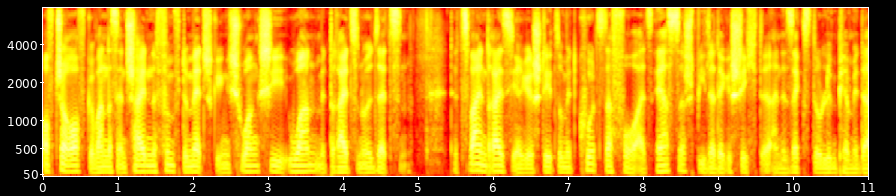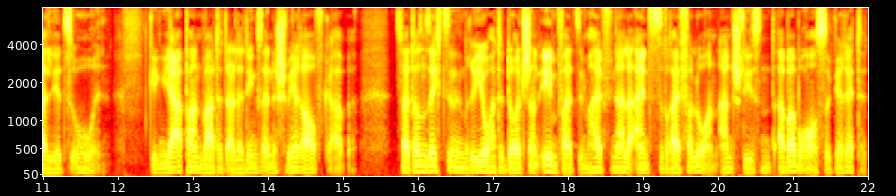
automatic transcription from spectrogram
Ovtcharov gewann das entscheidende fünfte Match gegen Shuangxi Yuan mit 3 zu 0 Sätzen. Der 32-Jährige steht somit kurz davor, als erster Spieler der Geschichte eine sechste Olympiamedaille zu holen. Gegen Japan wartet allerdings eine schwere Aufgabe. 2016 in Rio hatte Deutschland ebenfalls im Halbfinale 1 zu 3 verloren, anschließend aber Bronze gerettet.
